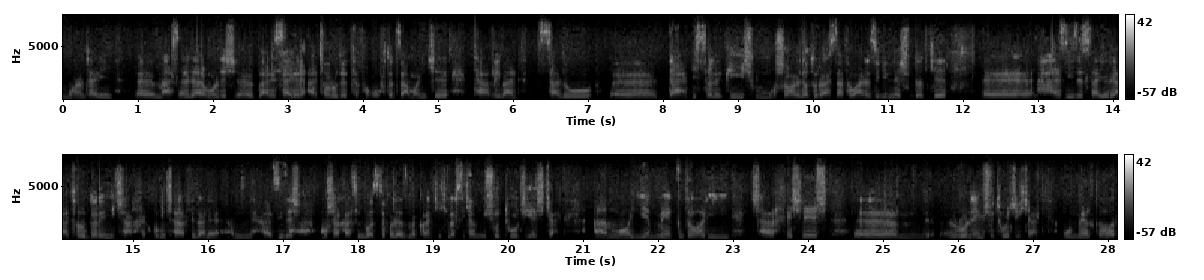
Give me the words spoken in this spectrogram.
مهمترین مسئله در موردش برای سیاره عطارد اتفاق افتاد. زمانی که تقریبا 110 20 سال پیش مشاهدات و رصدها و اندازه‌گیری نشون داد که حزیز سیاره عطارد داره میچرخه. خب این چرخیدن حزیزش مشخصی با استفاده از مکانیک کلاسیک هم می‌شد توجیهش کرد. اما یه مقداری چرخشش رو نمیشه توجیه کرد. اون مقدار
